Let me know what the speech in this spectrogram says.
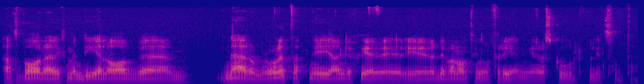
att vara liksom en del av eh, närområdet, att ni engagerar er i, det var någonting om föreningar och skolor och lite sånt där.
